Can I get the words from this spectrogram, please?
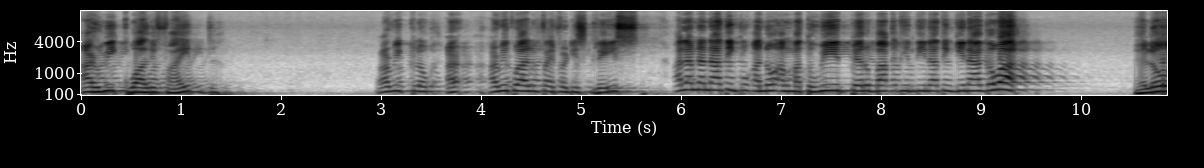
are we qualified? Are we, are, are we qualified for this grace? Alam na natin kung ano ang matuwid, pero bakit hindi natin ginagawa? Hello?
